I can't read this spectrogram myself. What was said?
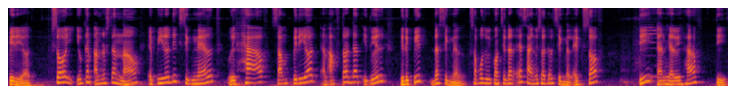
period. So you can understand now a periodic signal will have some period and after that it will repeat the signal. Suppose we consider a sinusoidal signal x of t and here we have t.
